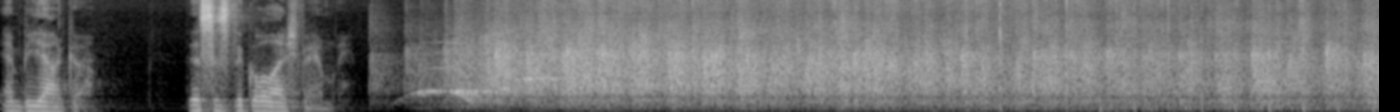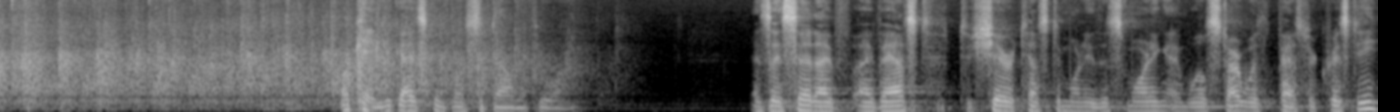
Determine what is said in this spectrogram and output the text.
and Bianca. This is the Golash family. Okay, you guys can go sit down if you want. As I said, I've, I've asked to share testimony this morning, and we'll start with Pastor Christy.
